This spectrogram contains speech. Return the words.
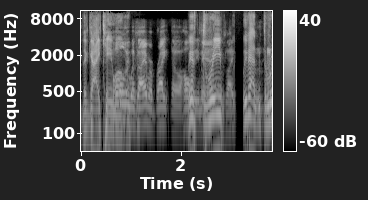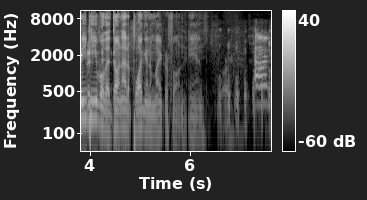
the guy came over Holy over. was I ever bright though. We Holy have man! three. Like We've had three people that don't know how to plug in a microphone, and or- Um,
